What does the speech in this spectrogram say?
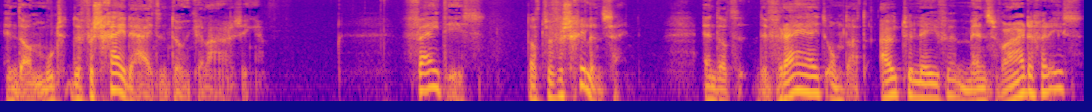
En dan moet de verscheidenheid een toontje lager zingen. Feit is dat we verschillend zijn. En dat de vrijheid om dat uit te leven menswaardiger is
